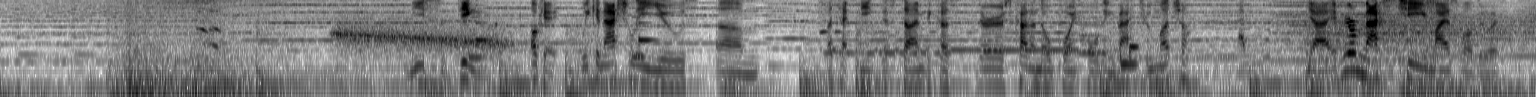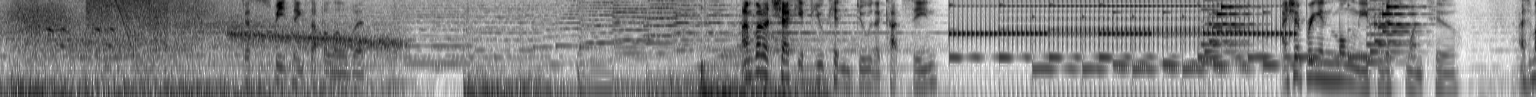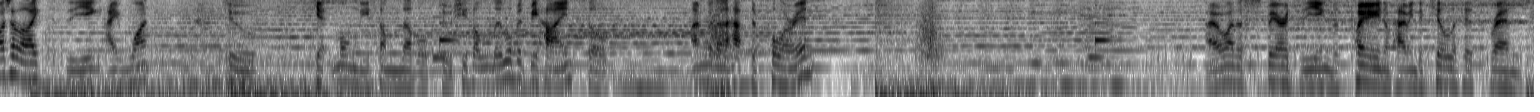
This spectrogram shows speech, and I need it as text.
Okay, we can actually use um, a technique this time because there's kind of no point holding back too much. Yeah, if you're max chi, you might as well do it. Just to speed things up a little bit. I'm gonna check if you can do the cutscene. I should bring in Mengli for this one too. As much as I like Ziying, I want to get Mengli some levels too. She's a little bit behind, so I'm gonna have to pull her in. I want to spare Ziying the pain of having to kill his friends.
